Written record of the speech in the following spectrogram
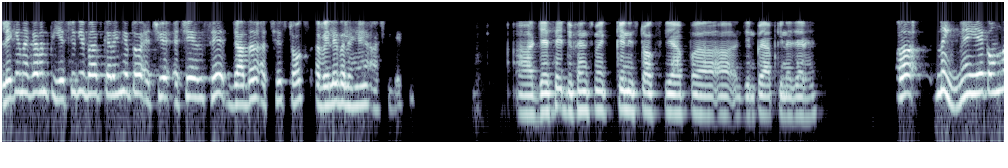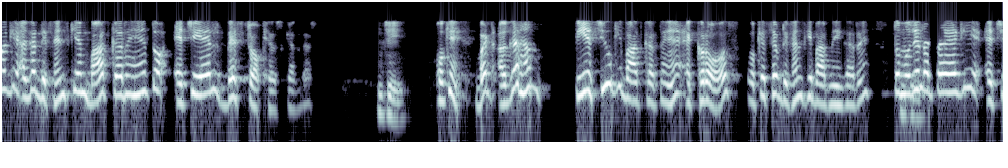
लेकिन अगर हम पीएसयू की बात करेंगे तो एच से ज़्यादा अच्छे स्टॉक्स अवेलेबल हैं आज की डेट में। जैसे डिफेंस में किन स्टॉक्स की आप जिन पे आपकी नज़र है? आ, नहीं मैं ये कहूँगा कि अगर डिफेंस की हम बात कर रहे हैं तो एच बेस्ट स्टॉक है उसके अंदर। जी। ओके बट अगर हम पीएसयू की बात करते हैं अक्रॉस ओके सिर्फ़ डिफेंस की बात नहीं कर रहे हैं तो मुझे लगता है कि H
